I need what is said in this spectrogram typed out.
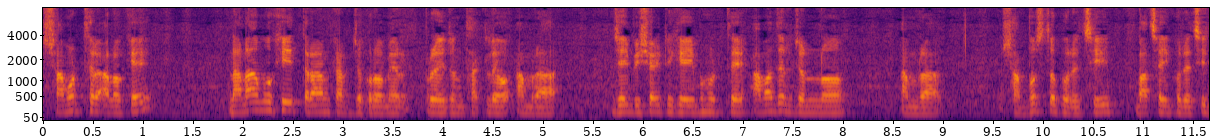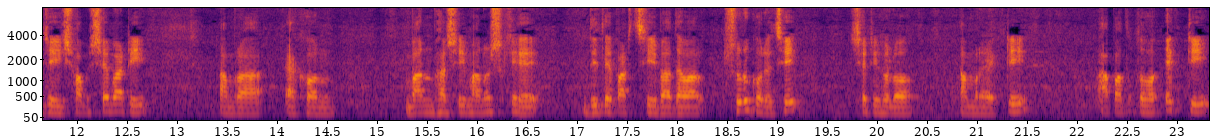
সামর্থ্যের আলোকে নানামুখী ত্রাণ কার্যক্রমের প্রয়োজন থাকলেও আমরা যে বিষয়টিকে এই মুহূর্তে আমাদের জন্য আমরা সাব্যস্ত করেছি, বাছাই করেছি, যেই সব সেবাটি আমরা এখন বানভাসী মানুষকে দিতে পারছি বা দেওয়ার শুরু করেছি, সেটি হলো আমরা একটি আপাতত একটি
